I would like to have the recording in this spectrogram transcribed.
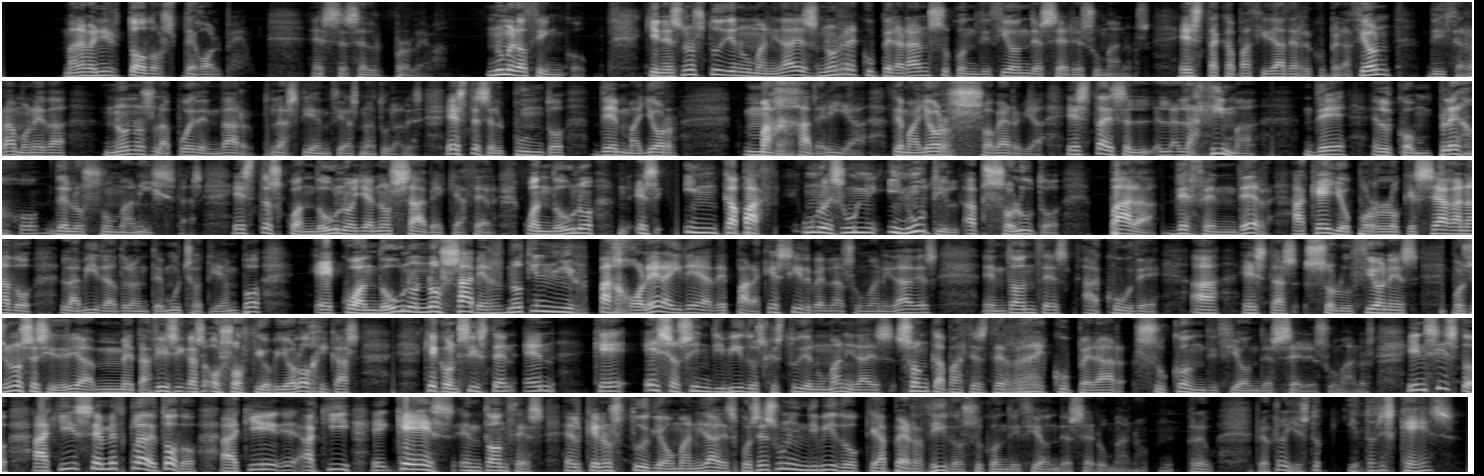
Van a venir todos de golpe. Ese es el problema. Número 5. Quienes no estudian humanidades no recuperarán su condición de seres humanos. Esta capacidad de recuperación, dice Ramoneda, no nos la pueden dar las ciencias naturales. Este es el punto de mayor majadería, de mayor soberbia. Esta es la cima de el complejo de los humanistas. Esto es cuando uno ya no sabe qué hacer, cuando uno es incapaz, uno es un inútil absoluto para defender aquello por lo que se ha ganado la vida durante mucho tiempo, eh, cuando uno no sabe, no tiene ni pajolera idea de para qué sirven las humanidades, entonces acude a estas soluciones, pues yo no sé si diría metafísicas o sociobiológicas, que consisten en que esos individuos que estudian humanidades son capaces de recuperar su condición de seres humanos. Insisto, aquí se mezcla de todo. Aquí, aquí eh, ¿qué es entonces el que no estudia humanidades? Pues es un individuo que ha perdido su condición de ser humano. Pero, pero claro, ¿y, esto, ¿y entonces qué es?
